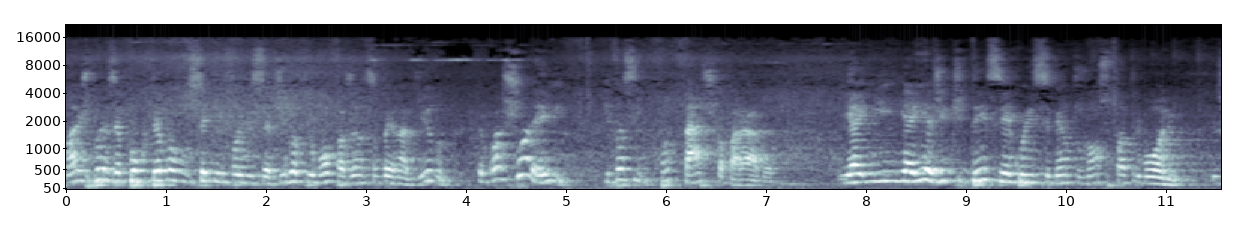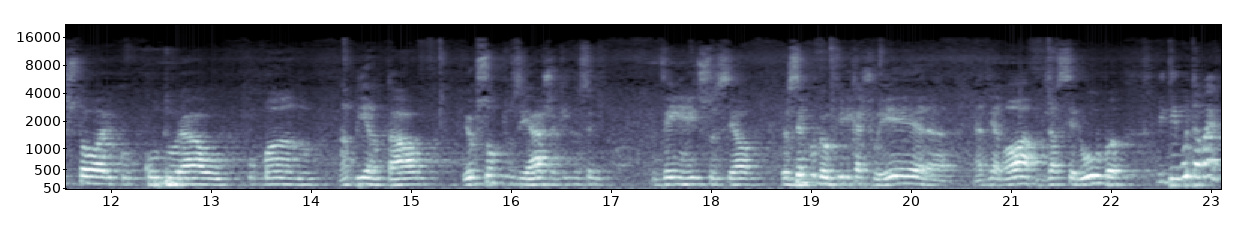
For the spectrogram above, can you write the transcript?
Mas, por exemplo, pouco tempo, eu não sei quem foi a iniciativa, filmou fazendo São Bernardino, eu quase chorei. Foi assim, fantástico a parada. E aí, e aí a gente tem esse reconhecimento do nosso patrimônio histórico, cultural, humano, ambiental. Eu que sou entusiasta, aqui você vem em rede social, eu sempre com meu filho em Cachoeira, em Adrianópolis, Jaceruba, e tem muitas mais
